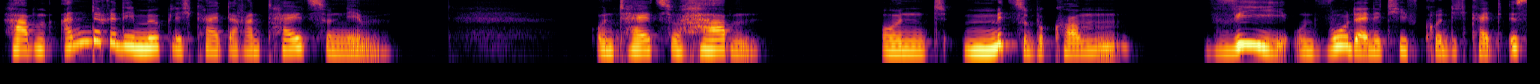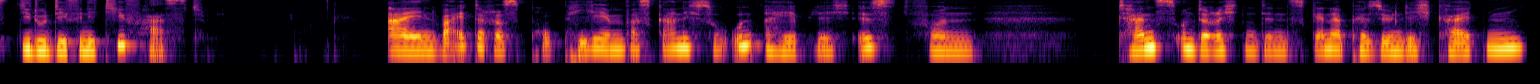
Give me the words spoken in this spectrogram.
haben andere die Möglichkeit daran teilzunehmen und teilzuhaben und mitzubekommen, wie und wo deine Tiefgründigkeit ist, die du definitiv hast. Ein weiteres Problem, was gar nicht so unerheblich ist von tanzunterrichtenden Scanner-Persönlichkeiten,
